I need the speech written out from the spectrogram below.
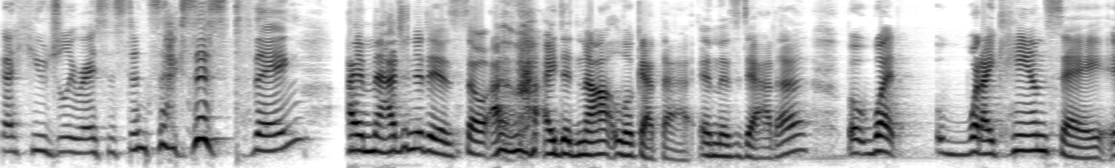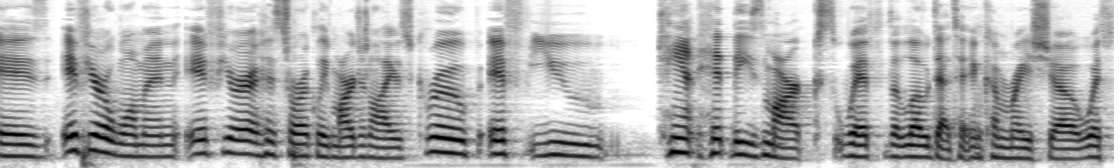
a hugely racist and sexist thing? I imagine it is. So I, I did not look at that in this data. But what what I can say is if you're a woman, if you're a historically marginalized group, if you can't hit these marks with the low debt to income ratio, with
